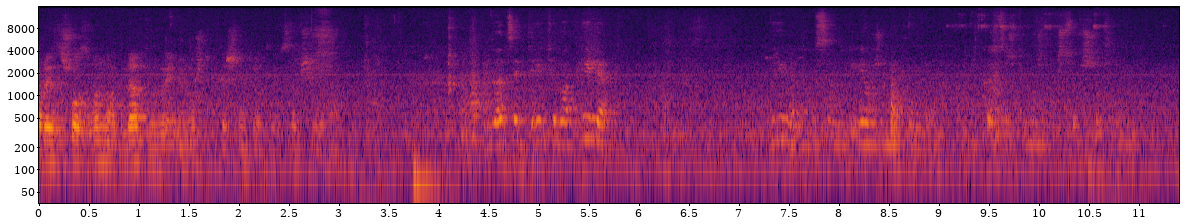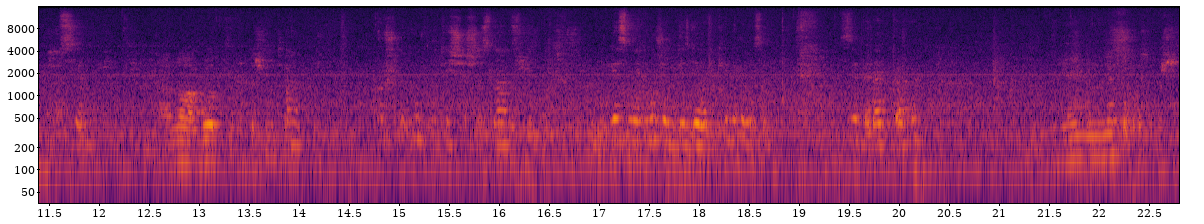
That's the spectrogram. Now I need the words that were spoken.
произошел звонок, дату, время, можете уточнить вот сообщили? 23 апреля. Время, на самом деле, я уже не помню. Мне кажется, что может быть часов 6 7. А, Ну, а год уточните? Прошлый год, 2016. Я с моим мужем ездила в Кемерово забирать кабель. Ну, нет вопросов.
